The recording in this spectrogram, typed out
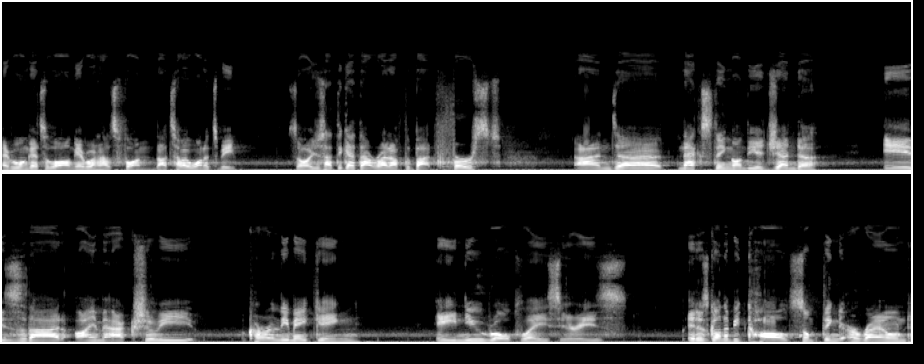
Everyone gets along, everyone has fun. That's how I want it to be. So I just have to get that right off the bat first. And uh, next thing on the agenda is that I'm actually currently making a new roleplay series. It is going to be called something around,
